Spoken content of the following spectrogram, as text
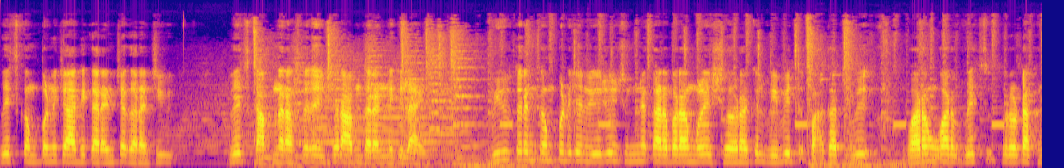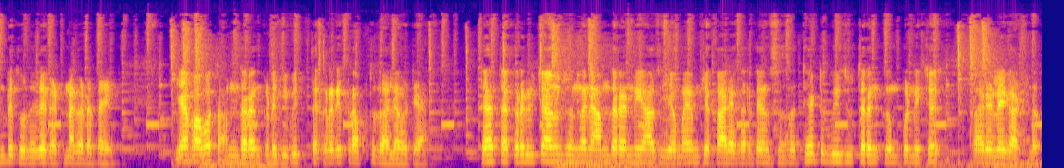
वीज कंपनीच्या अधिकाऱ्यांच्या घराची वीज कापणार असल्याचा इशारा आमदारांनी दिला आहे. वीज वितरण कंपनीच्या नियोजन शून्य कारभारामुळे शहरातील विविध भागात वी वारंवार वीज पुरवठा खंडित होण्याच्या घटना घडत आहे. याबाबत आमदारांकडे विविध तक्रारी प्राप्त झाल्या होत्या. त्या तक्रारीच्या अनुषंगाने आमदारांनी आज एम आय एमच्या कार्यकर्त्यांसह थेट वीज वितरण कंपनीचं कार्यालय गाठलं.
